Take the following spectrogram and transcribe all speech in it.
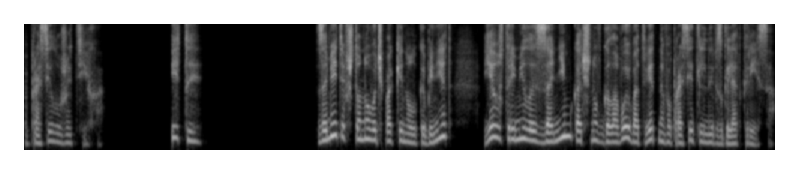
попросил уже тихо. И ты. Заметив, что Новоч покинул кабинет, я устремилась за ним, качнув головой в ответ на вопросительный взгляд Криса.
